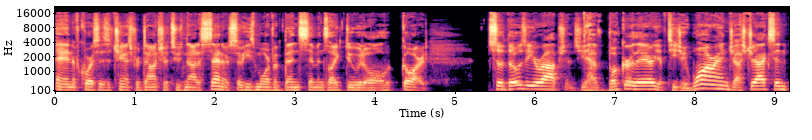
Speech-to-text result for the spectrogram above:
And of course, there's a chance for Doncic, who's not a center. So he's more of a Ben Simmons like do it all guard. So those are your options. You have Booker there, you have TJ Warren, Josh Jackson.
